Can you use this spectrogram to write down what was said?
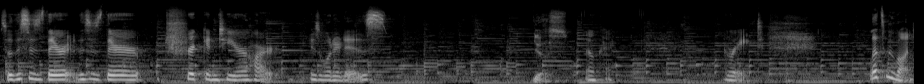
So this is their this is their trick into your heart is what it is. Yes. Okay. Great. Let's move on.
